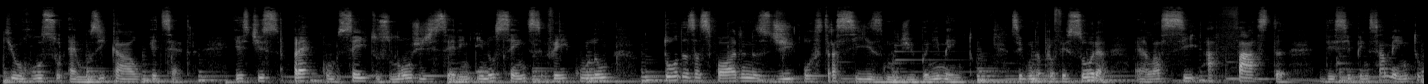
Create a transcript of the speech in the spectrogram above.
que o russo é musical, etc. Estes preconceitos, longe de serem inocentes, veiculam todas as formas de ostracismo, de banimento. Segundo a professora, ela se afasta desse pensamento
